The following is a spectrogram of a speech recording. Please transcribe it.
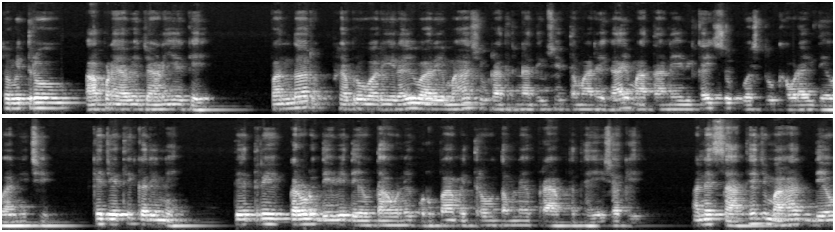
તો મિત્રો, આપણે હવે જાણીએ કે પંદર ફેબ્રુઆરી રવિવારે મહાશિવરાત્રિના દિવસે તમારે ગાય માતાને એવી કઈ શુભ વસ્તુ ખવડાવી દેવાની છે? કે જેથી કરીને તેત્રી કરોડ દેવી દેવતાઓની કૃપા મિત્રો તમને પ્રાપ્ત થઈ શકે. અને સાથે જ મહાદેવ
